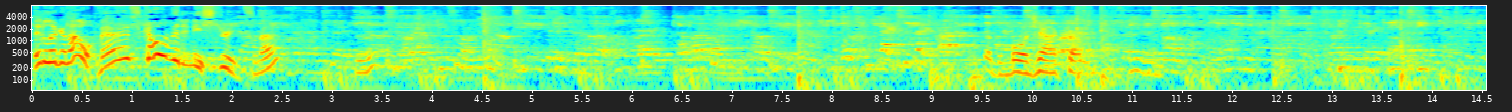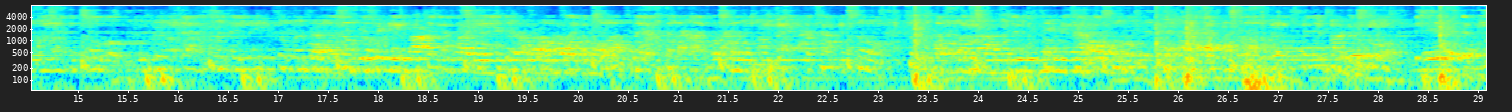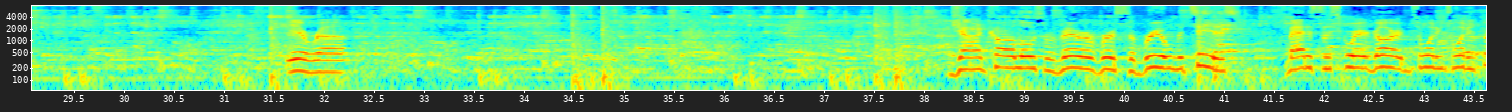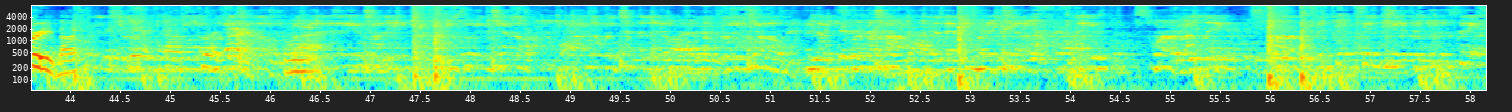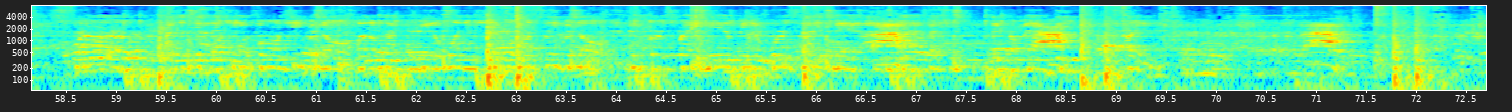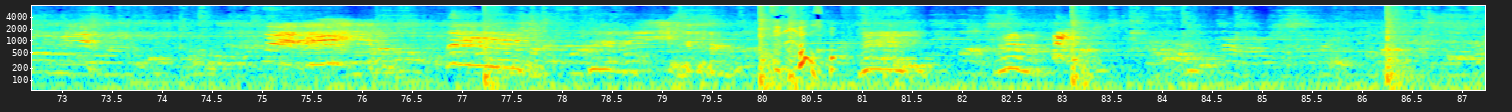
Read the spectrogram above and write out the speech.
They looking out, man. It's COVID in these streets, man. Got the boy John Crow. Yeah, Rob. John Carlos Rivera versus Subriel Matias, Madison Square Garden 2023, man.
